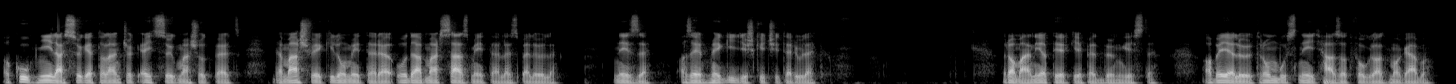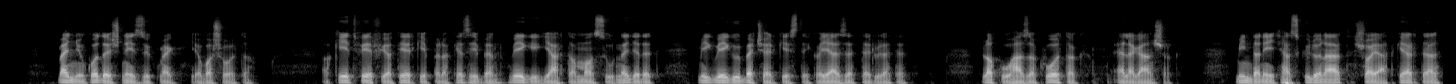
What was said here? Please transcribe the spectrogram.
A kúp nyílás szöge talán csak egy szög másodperc, de másfél kilométerrel odább már száz méter lesz belőle. Nézze, azért még így is kicsi terület. Ramánia térképet böngészte. A bejelölt rombusz négy házat foglalt magába. Menjünk oda és nézzük meg, javasolta. A két férfi a térképpel a kezében végigjárta a Mansur negyedet, míg végül becserkézték a jelzett területet. Lakóházak voltak, elegánsak. Mind a négy ház külön állt, saját kertel,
